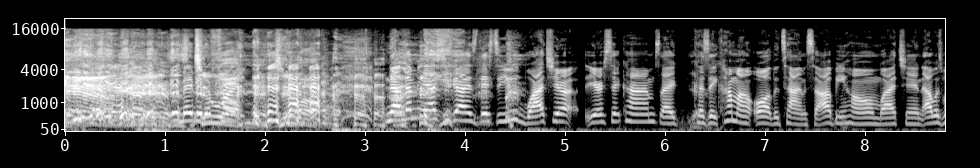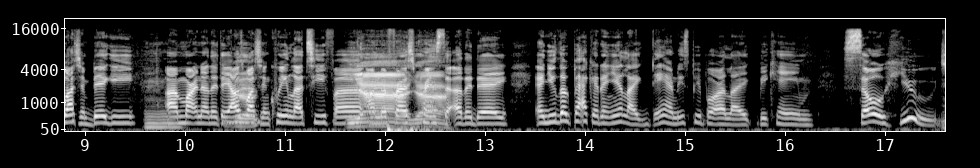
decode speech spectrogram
yeah, yeah. Maybe the front. Two of now let me ask you guys this: Do you watch your your sitcoms like because they come out all the time? So I'll be home watching. I was watching Biggie, uh, Martin the other day. I was Yeah. watching Queen Latifah on the Yeah, Fresh yeah. Prince the other day, and you look back at it and you're like, damn, these people are like became so huge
